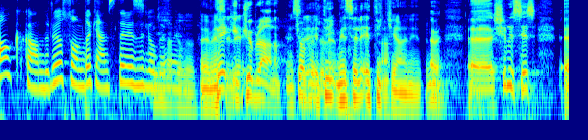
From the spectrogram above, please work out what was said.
halkı kandırıyor. Sonunda kendisi de rezil oluyor. yani. Evet, mesele- Peki Kübra Hanım. Mesele çok etik, mesele etik yani. değil mi? Evet. Ee, şimdi siz e,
